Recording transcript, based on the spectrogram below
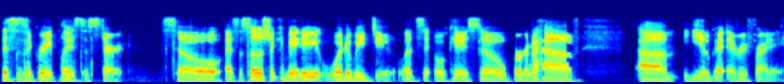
this is a great place to start. So as a social committee, what do we do? Let's say, okay, so we're gonna have um, yoga every Friday,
